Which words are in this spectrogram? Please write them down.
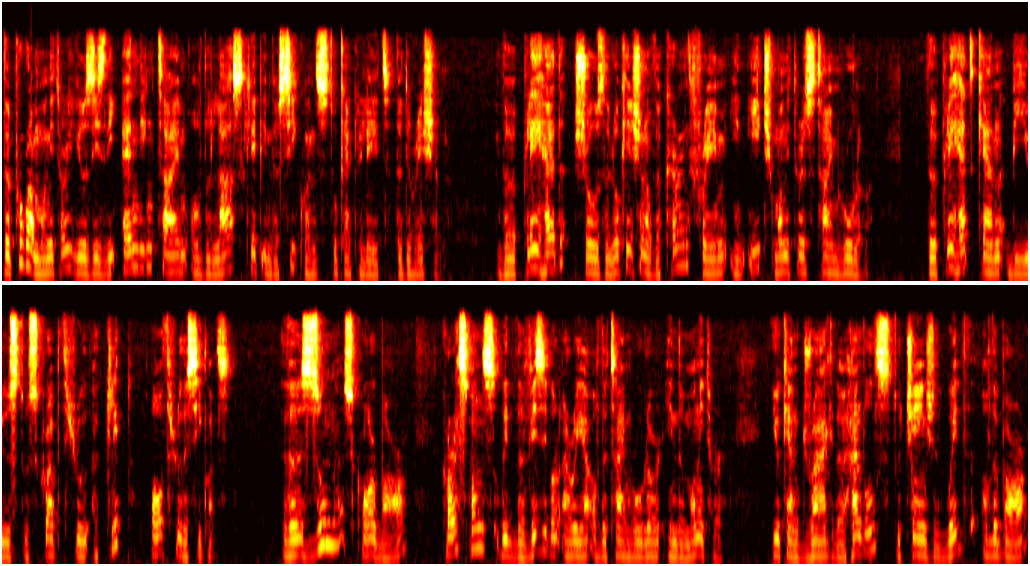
The program monitor uses the ending time of the last clip in the sequence to calculate the duration. The playhead shows the location of the current frame in each monitor's time ruler. The playhead can be used to scrub through a clip or through the sequence. The zoom scroll bar corresponds with the visible area of the time ruler in the monitor. You can drag the handles to change the width of the bar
